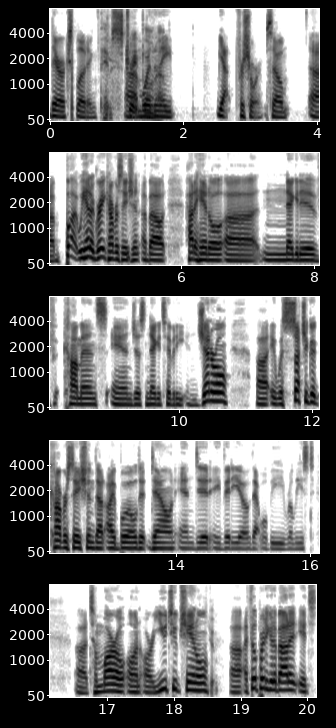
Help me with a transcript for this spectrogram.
they're exploding they straight more than up. they yeah for sure so uh, but we had a great conversation about how to handle uh, negative comments and just negativity in general. Uh, it was such a good conversation that i boiled it down and did a video that will be released uh, tomorrow on our youtube channel. Yep. uh, i feel pretty good about it. It's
